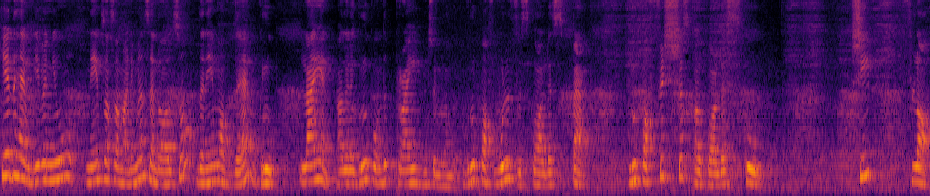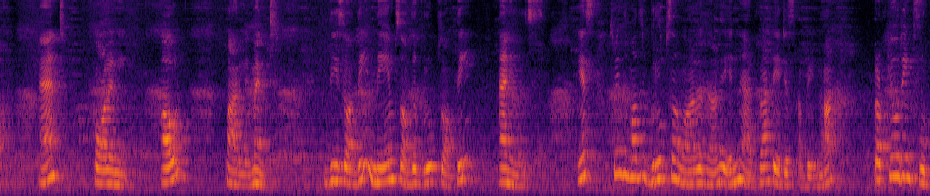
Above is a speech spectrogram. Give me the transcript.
here they have given you names of some animals and also the name of their group lion அதோட group வந்து prideன்னு சொல்லுவாங்க group of wolf is called as pack group of fishes are called as school sheep flock ant colony owl parliament these are the names of the groups of the animals yes so இந்த மாதிரி குரூப்ஸாக வாழ்கிறதுனால என்ன அட்வான்டேஜஸ் அப்படின்னா ப்ரொக்யூரிங் ஃபுட்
